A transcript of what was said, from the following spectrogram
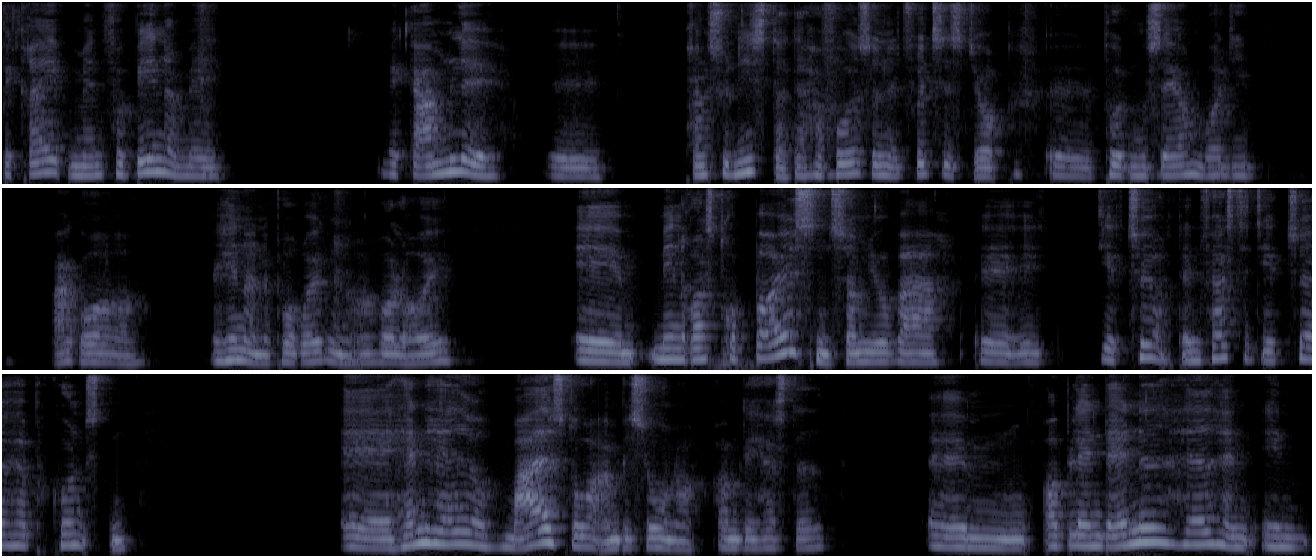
begreb, man forbinder med med gamle øh, pensionister, der har fået sådan et fritidsjob øh, på et museum, hvor de bare går med hænderne på ryggen og holder øje. Øh, men Rostrup Bøjsen, som jo var øh, direktør, den første direktør her på kunsten, øh, han havde jo meget store ambitioner om det her sted. Øhm, og blandt andet havde han en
